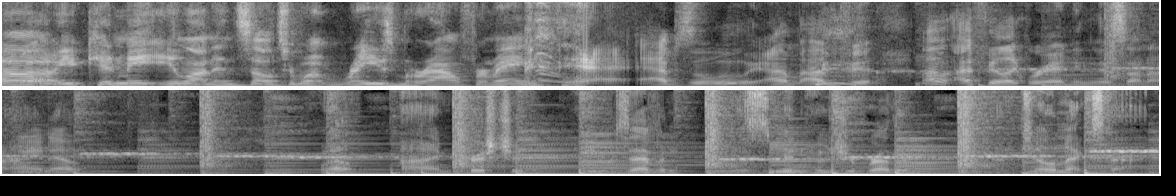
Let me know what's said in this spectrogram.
Oh, you kidding me? Elon insults are what raise morale for me. Yeah, absolutely. I'm, I'm feel, I I feel like we're ending this on a high note. Well, I'm Christian. He was Evan. This has been Who's Your Brother. Until next time.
